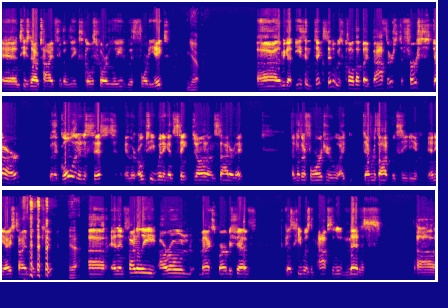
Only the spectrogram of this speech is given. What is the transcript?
and he's now tied for the league's goal scoring lead with 48. Yep. Uh, then we got Ethan Dixon, who was called up by Bathurst, first star with a goal and an assist in their OT win against St. John on Saturday. Another forward who I never thought would see any ice time in the queue. Yeah. Uh, and then finally, our own Max Barbashev, because he was an absolute menace uh,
